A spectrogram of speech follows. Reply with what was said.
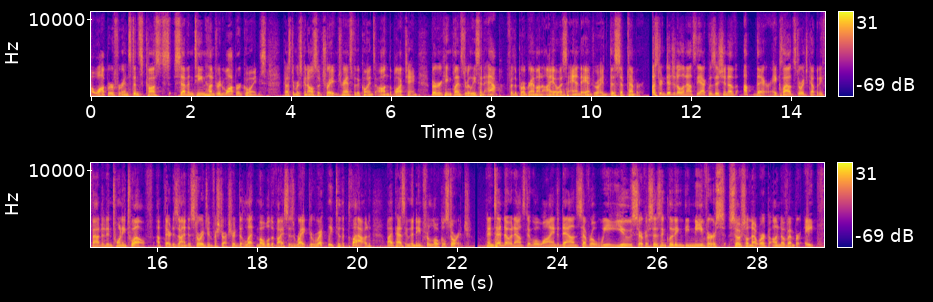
A Whopper, for instance, costs 1,700 Whopper coins. Customers can also trade and transfer the coins on the blockchain. Burger King plans to release an app for the program on iOS and Android this September. Western Digital announced the acquisition of UpThere, a cloud storage company founded in 2012. UpThere designed a storage infrastructure to let mobile devices write directly to the cloud, bypassing the need for local storage. Nintendo announced it will wind down several Wii U services, including the Miiverse social network, on November 8th.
